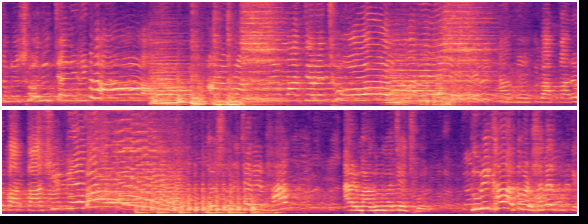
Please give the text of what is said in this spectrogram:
তুমি শরীর চালিয়ে দিবা আমি মাছের আর মাগুর মাছের ঝোল। তুমি খাও তোমার ভাতের পুটকে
